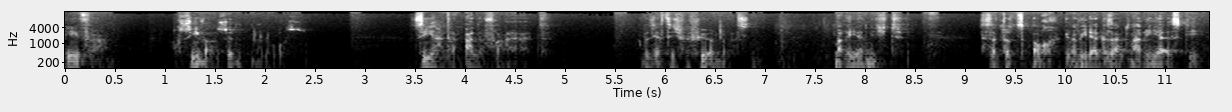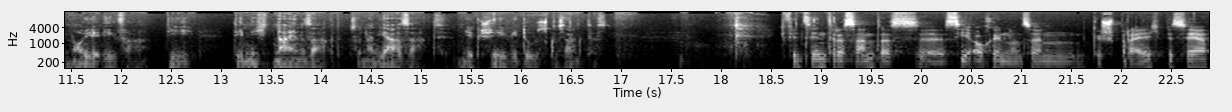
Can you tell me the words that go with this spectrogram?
Eva. Auch sie war sündenlos. Sie hatte alle Freiheit. Aber sie hat sich verführen lassen. Maria nicht. Deshalb wird auch immer wieder gesagt, Maria ist die neue Eva, die, die nicht Nein sagt, sondern Ja sagt. Mir geschehe, wie du es gesagt hast. Ich finde es interessant, dass äh, Sie auch in unserem Gespräch bisher,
